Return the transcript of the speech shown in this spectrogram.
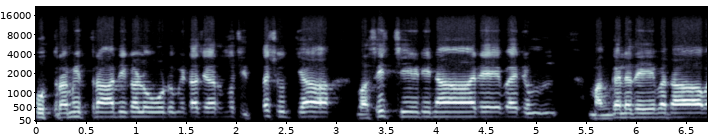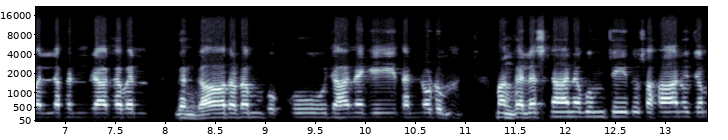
പുത്രമിത്രാദികളോടും ഇട ചേർന്നു ചിത്തശുദ്ധ്യ വസിച്ചിടിനാരേവരും. മംഗലദേവതാ വല്ലഭൻ രാഘവൻ ഗംഗാതടം പുക്കൂ ജാനകി തന്നോടും. മംഗലസ്നാനവും ചെയ്തു സഹാനുജം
